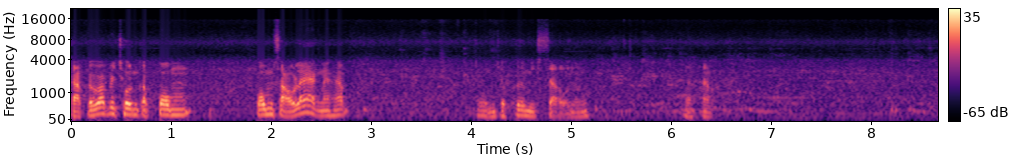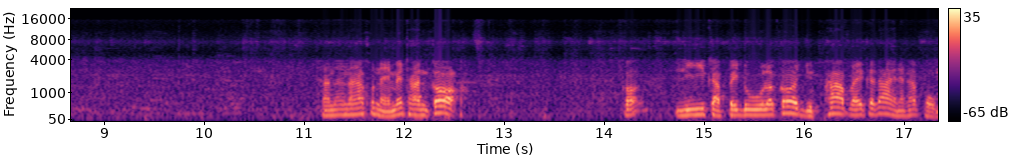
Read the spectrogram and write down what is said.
กลับไปว่าไปชนกับปมปมเสาแรกนะครับ ผมจะเพิ่มอีกเสาหนึงนะครับ ถ้านานาคนไหนไม่ทันก็ ก็รีกลับไปดูแล้วก็หยุดภาพไว้ก็ได้นะครับ ผม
